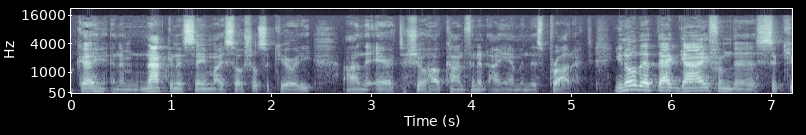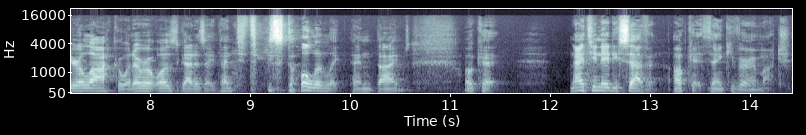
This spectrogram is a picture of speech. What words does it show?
Okay? And I'm not going to say my social security on the air to show how confident I am in this product. You know that that guy from the Secure Lock or whatever it was got his identity stolen like 10 times? Okay. 1987. Okay, thank you very much.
